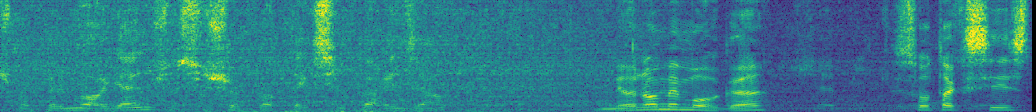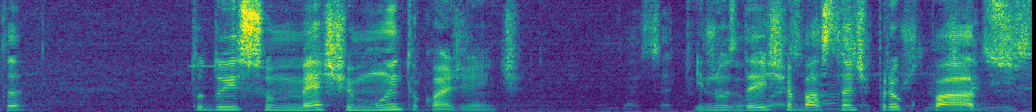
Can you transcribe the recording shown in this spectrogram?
Je m'appelle Morgane, je suis chauffeur de taxi parisien. Meu nome é Morgan, sou taxista. Tudo isso mexe muito com a gente e nos deixa bastante preocupados.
